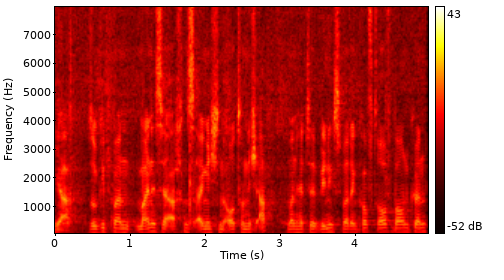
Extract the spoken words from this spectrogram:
Ja, so gibt man meines Erachtens eigentlich ein Auto nicht ab. Man hätte wenigstens mal den Kopf drauf bauen können,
